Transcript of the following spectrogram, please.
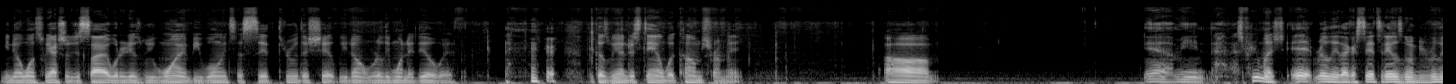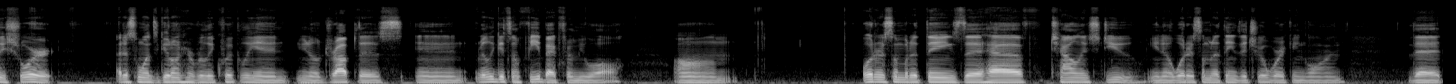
you know, once we actually decide what it is we want, be willing to sit through the shit we don't really want to deal with because we understand what comes from it. Um, yeah, I mean, that's pretty much it, really. Like I said, today was going to be really short. I just wanted to get on here really quickly and, you know, drop this and really get some feedback from you all. Um, what are some of the things that have challenged you? You know, what are some of the things that you're working on that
